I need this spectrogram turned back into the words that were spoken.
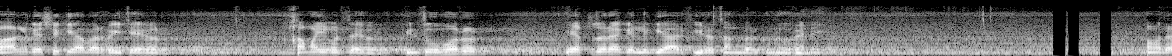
মাল গেছে কি আবার হইতে হরো খামাই করতে হরো কিন্তু উমরের এক জোড়া গেলে কি আর ফিরত আনবার কোনো উপায় নেই। আমরা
